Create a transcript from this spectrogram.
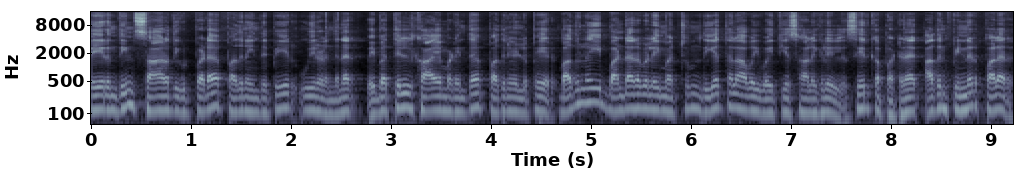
பேருந்தின் சாரதி உட்பட பதினைந்து பேர் உயிரிழந்தனர். விபத்தில் காயமடைந்த பதினேழு பேர் பதுளை பண்டாரவளை மற்றும் தியத்தலாவை வைத்தியசாலைகளில் சேர்க்கப்பட்டனர். அதன் பின்னர் பலர்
